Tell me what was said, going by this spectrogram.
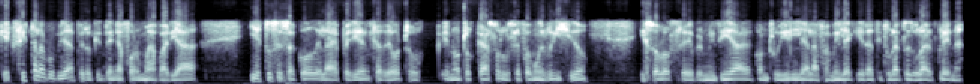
que exista la propiedad, pero que tenga formas variadas, y esto se sacó de la experiencia de otros, en otros casos se fue muy rígido, y solo se permitía construirle a la familia que era titular titular plena,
